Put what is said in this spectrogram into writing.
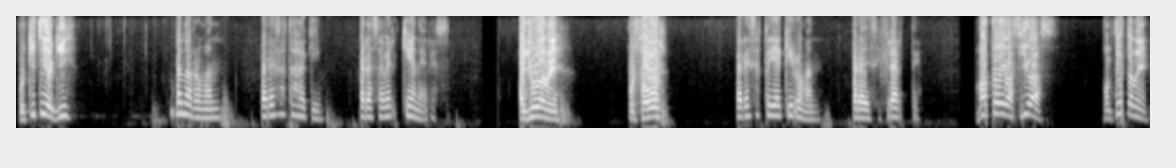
¿Por qué estoy aquí? Bueno, Román, para eso estás aquí, para saber quién eres. Ayúdame. Por favor. Para eso estoy aquí, Román, para descifrarte. ¡Basta de evasivas! ¡Contéstame!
